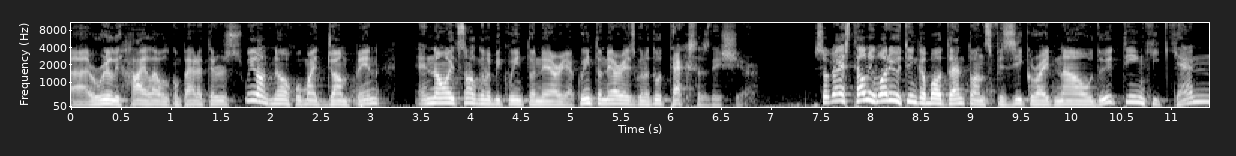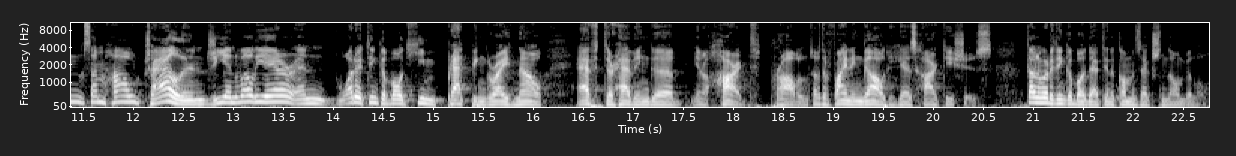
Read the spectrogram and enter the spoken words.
uh, really high level competitors. We don't know who might jump in. And no, it's not going to be Quinton Eriya. Quinton Eriya is going to do Texas this year. So guys, tell me what do you think about Anton's physique right now? Do you think he can somehow challenge Iain Valliere? And what do you think about him prepping right now after having, uh, you know, heart problems, after finding out he has heart issues? Tell me what you think about that in the comment section down below.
